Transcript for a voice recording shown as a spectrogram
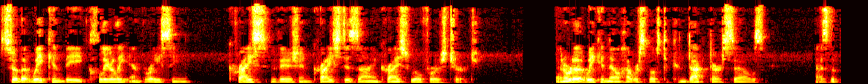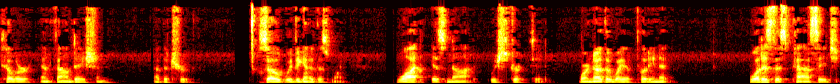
so that we can be clearly embracing Christ's vision, Christ's design, Christ's will for his church. In order that we can know how we're supposed to conduct ourselves as the pillar and foundation of the truth. So we begin at this point. What is not restricted? Or another way of putting it, what is this passage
